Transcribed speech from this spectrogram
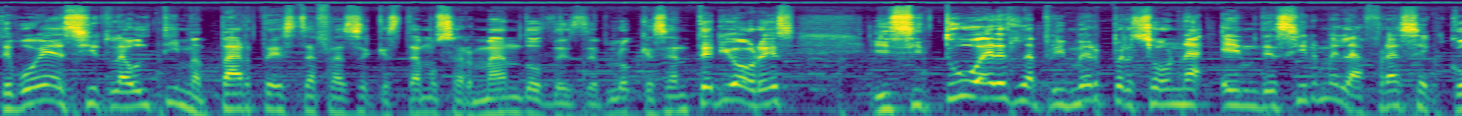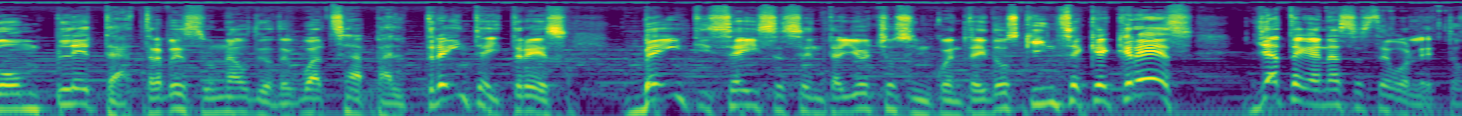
Te voy a decir la última parte de esta frase que estamos armando desde bloques anteriores. Y si tú eres la primera persona en decirme la frase completa a través de un audio de WhatsApp al 33 26 68 52 15. ¿Qué crees? Ya te ganaste este boleto.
